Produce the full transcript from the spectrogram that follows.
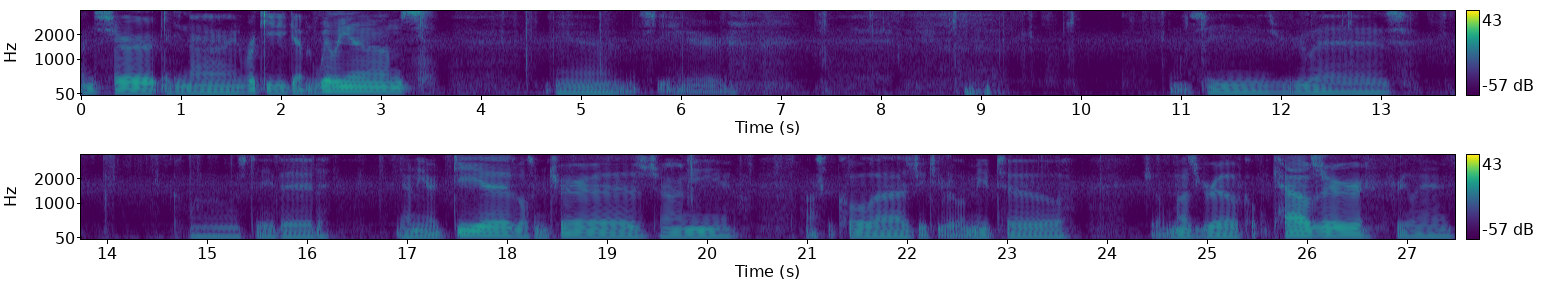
Insert 89, rookie Gavin Williams. And let's see here. Seas, Ruiz, Klaus, David, Yainer Diaz, Willson Contreras, Johnny, Oscar Colas, JT Realmuto, Joe Musgrove, Colton Cowser, Freeland.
